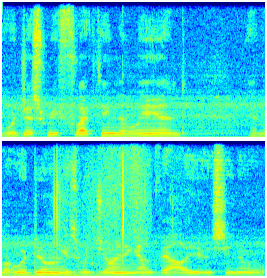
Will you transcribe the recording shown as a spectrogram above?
we're just reflecting the land and what we're doing is we're joining our values, you know,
